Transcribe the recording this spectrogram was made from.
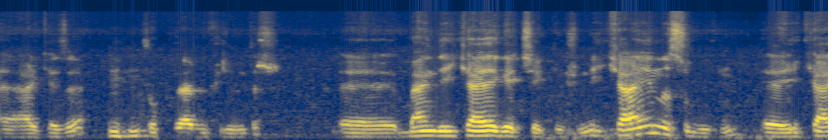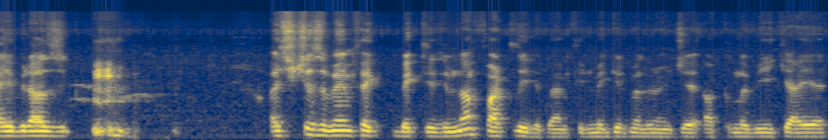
e, herkese. Hı hı. Çok güzel bir filmdir. E, ben de hikayeye geçecektim şimdi. Hikayeyi nasıl buldun? E, hikaye birazcık açıkçası benim pek beklediğimden farklıydı. Ben filme girmeden önce aklımda bir hikaye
